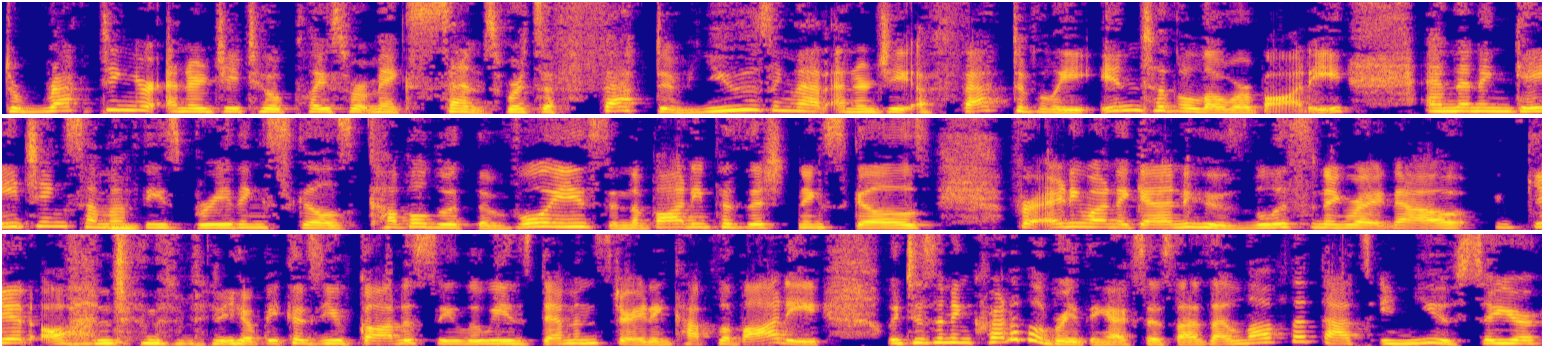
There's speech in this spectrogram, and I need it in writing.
directing your energy to a place where it makes sense, where it's effective, using that energy effectively into the lower body, and then engaging some mm-hmm. of these breathing skills coupled with the voice and the body positioning skills. For anyone again who's listening right now, get on to the video because you've got to see Louise demonstrating Kapalbhati, which is an incredible breathing exercise. I love that that's in use. So you're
